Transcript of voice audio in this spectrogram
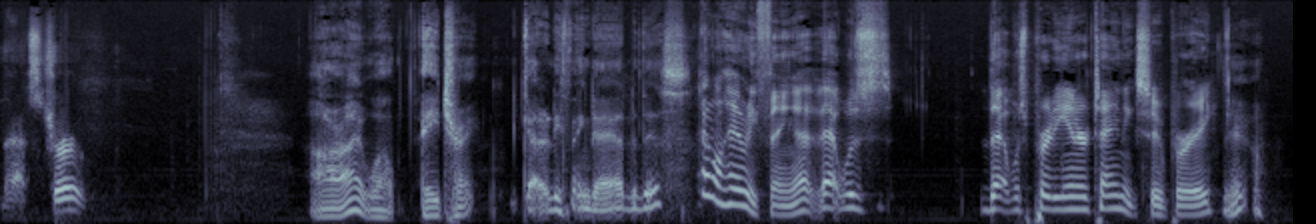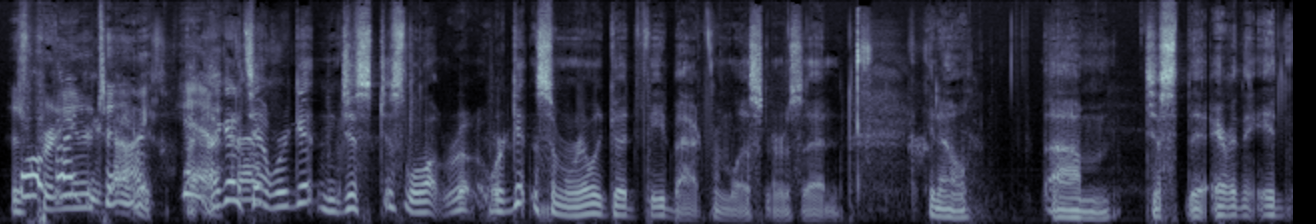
That's true. All right. Well, A Train, got anything to add to this? I don't have anything. That, that was that was pretty entertaining, Super E. It Yeah. was Well, pretty entertaining. Yeah. I got to tell, we're getting just just a lot, we're getting some really good feedback from listeners, and you know, um, just the, everything. It,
